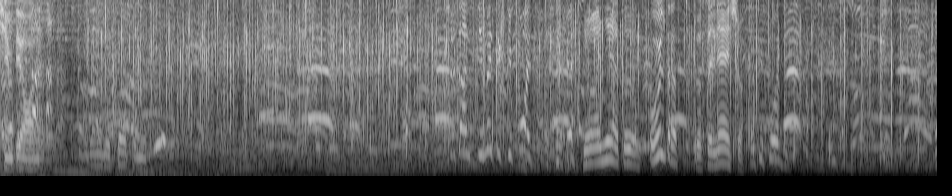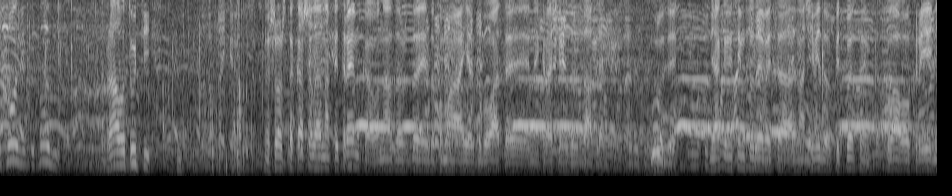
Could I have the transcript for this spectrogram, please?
чемпіони. Там зніми тих тіфозів. Ну, ні, то ультрас, то сильніше. Тіфозі, тіфозі. Браво туті! Ну що ж, така шалена підтримка, вона завжди допомагає здобувати найкращі результати. Друзі, дякую всім, хто дивиться наші відео. Підписуємося. Слава Україні!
